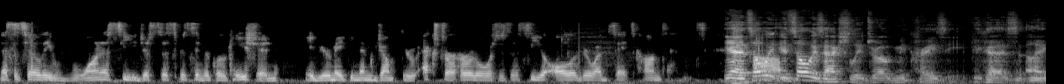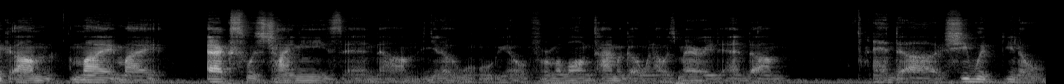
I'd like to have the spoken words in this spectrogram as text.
necessarily want to see just a specific location. Maybe you're making them jump through extra hurdles just to see all of your website's content. Yeah, it's always um, it's always actually drove me crazy because mm-hmm. like um, my my ex was Chinese, and um, you know, you know, from a long time ago when I was married, and um, and uh, she would, you know,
